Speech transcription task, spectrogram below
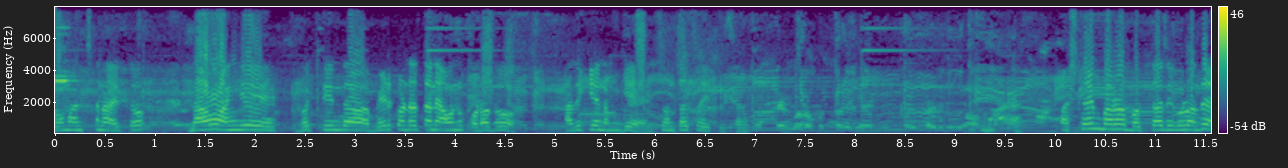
ರೋಮಾಂಚನ ಆಯ್ತು. ನಾವು ಹಂಗೆ ಭಕ್ತಿಯಿಂದ ಬೇಡ್ಕೊಂಡ್ರೆ ತಾನೇ ಅವನು ಕೊಡೋದು. ಅದಕ್ಕೆ ನಮಗೆ ಸಂತೋಷ ಐತಿ ಸರ್. ಫಸ್ಟ್ ಟೈಮ್ ಬರೋ ಭಕ್ತಾದಿಗಳು ಅಂದ್ರೆ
